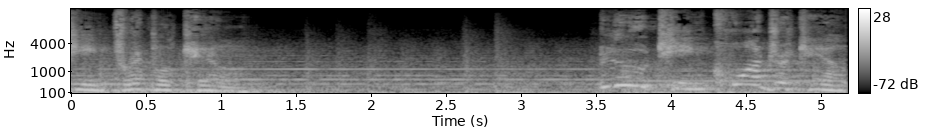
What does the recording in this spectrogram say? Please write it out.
team triple kill. Blue team quadra kill.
